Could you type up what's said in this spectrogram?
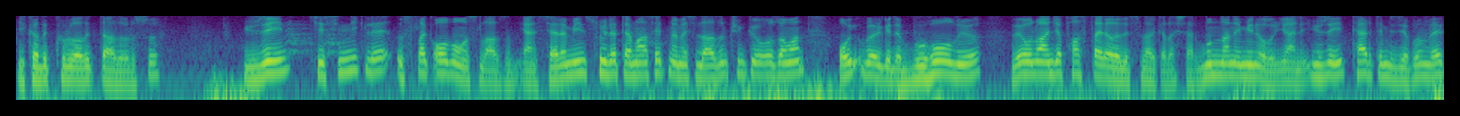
Yıkadık, kuruladık daha doğrusu. Yüzeyin kesinlikle ıslak olmaması lazım. Yani seramiğin suyla temas etmemesi lazım. Çünkü o zaman o bölgede buhu oluyor ve onu ancak pastayla alabilirsiniz arkadaşlar. Bundan emin olun. Yani yüzeyi tertemiz yapın ve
